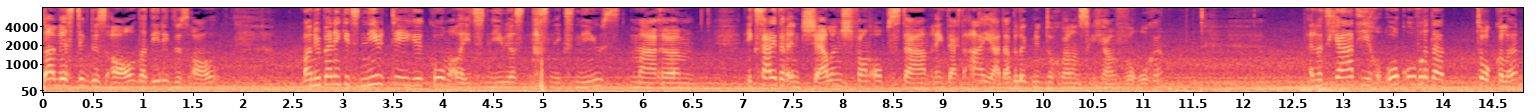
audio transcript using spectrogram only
Dat wist ik dus al, dat deed ik dus al. Maar nu ben ik iets nieuws tegengekomen. Al iets nieuws, dat is, niks nieuws. Maar um, ik zag er een challenge van op staan. En ik dacht, ah ja, dat wil ik nu toch wel eens gaan volgen. En het gaat hier ook over dat tokkelen.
